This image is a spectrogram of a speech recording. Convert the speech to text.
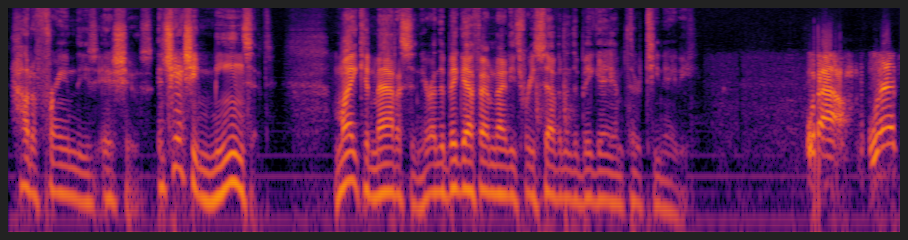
how to frame these issues. And she actually means it. Mike and Madison, you're on the Big FM 93.7 and the Big AM 1380. Well, let's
